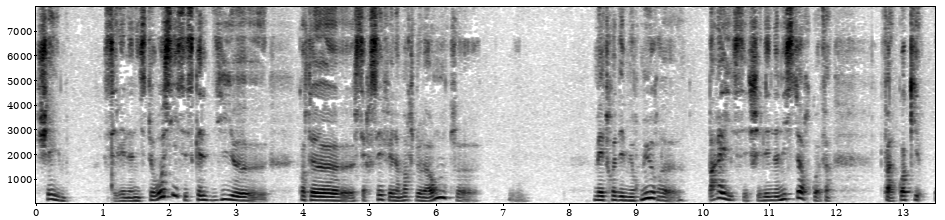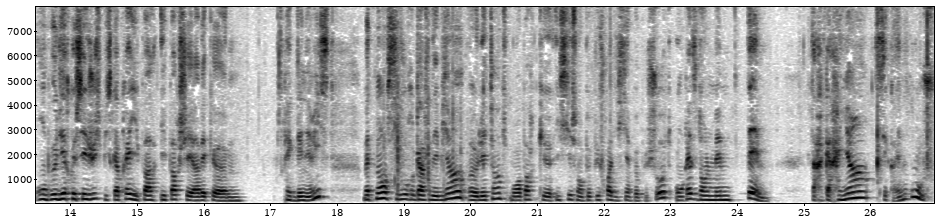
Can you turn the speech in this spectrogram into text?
Shame. C'est les Lannister aussi, c'est ce qu'elle dit euh, quand euh, Cersei fait la marche de la honte. Maître des murmures, pareil, c'est chez les Lannister, quoi. Enfin, enfin quoi on peut dire que c'est juste, puisqu'après il part, il part chez, avec, avec Daenerys. Maintenant, si vous regardez bien, les teintes, bon, à part qu'ici elles sont un peu plus froides, ici un peu plus chaudes, on reste dans le même thème. Targaryen, c'est quand même rouge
